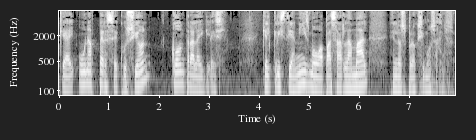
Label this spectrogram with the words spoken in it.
que hay una persecución contra la iglesia, que el cristianismo va a pasarla mal en los próximos años.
